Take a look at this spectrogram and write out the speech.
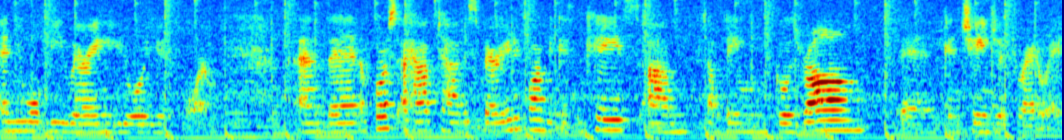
and you won't be wearing your uniform. And then of course I have to have a spare uniform because in case um, something goes wrong then you can change it right away.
